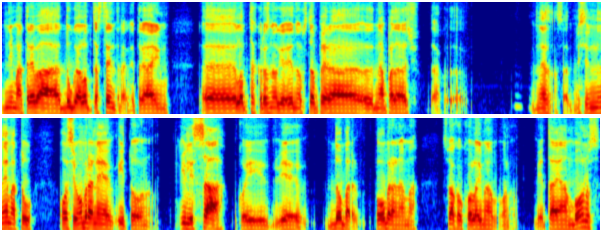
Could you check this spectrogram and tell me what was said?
njima treba duga lopta s centra, ne treba im e, lopta kroz noge jednog stopera e, napadaču, tako da ne znam sad, mislim nema tu osim obrane i to ono ili Sa koji je dobar po obranama, svako kolo ima ono, je taj jedan bonus.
